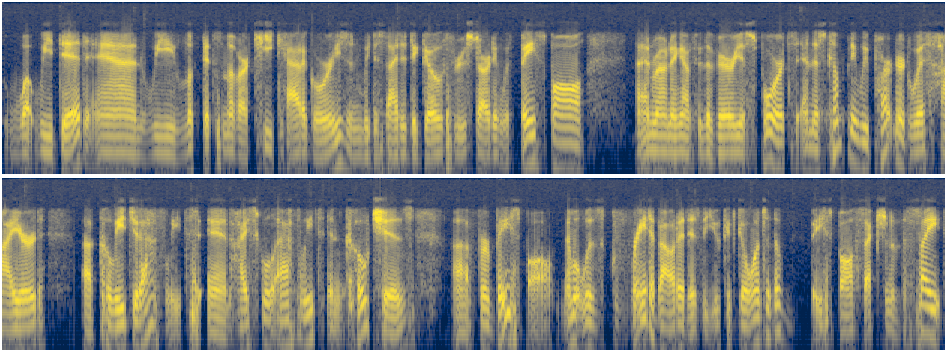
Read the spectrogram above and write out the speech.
what we did and we looked at some of our key categories and we decided to go through starting with baseball and rounding out through the various sports and this company we partnered with hired uh, collegiate athletes and high school athletes and coaches uh, for baseball. And what was great about it is that you could go onto the baseball section of the site,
